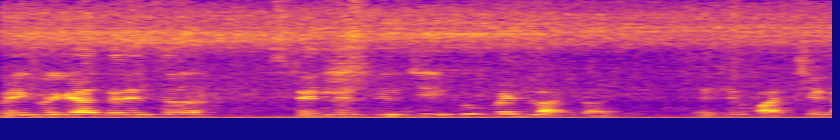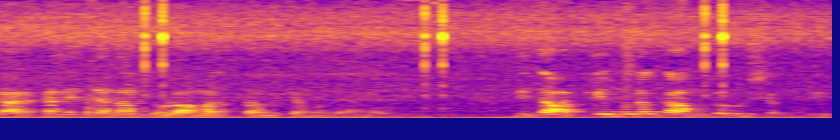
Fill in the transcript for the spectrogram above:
वेगवेगळ्या तऱ्हेचं स्टेनलेस स्टीलची इक्विपमेंट लागतात त्याचे पाचशे कारखाने त्यांना दोडामार्ग तालुक्यामध्ये आणायचे तिथं आपली मुलं काम करू शकतील.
